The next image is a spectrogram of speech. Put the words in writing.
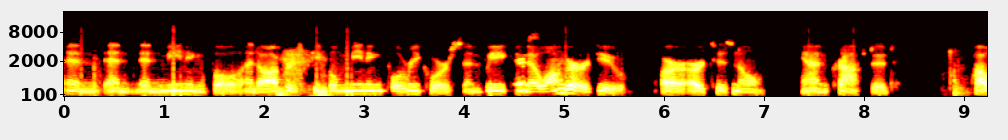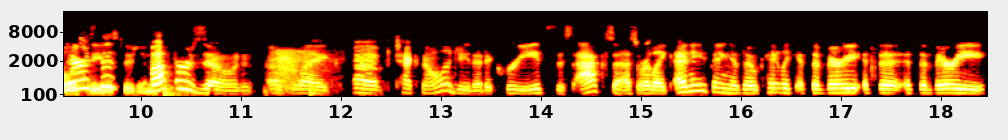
and and and meaningful and offers people meaningful recourse and we can no longer do our artisanal handcrafted policy There's this decision. buffer zone of like of technology that it creates this access or like anything is okay like at the very at the at the very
